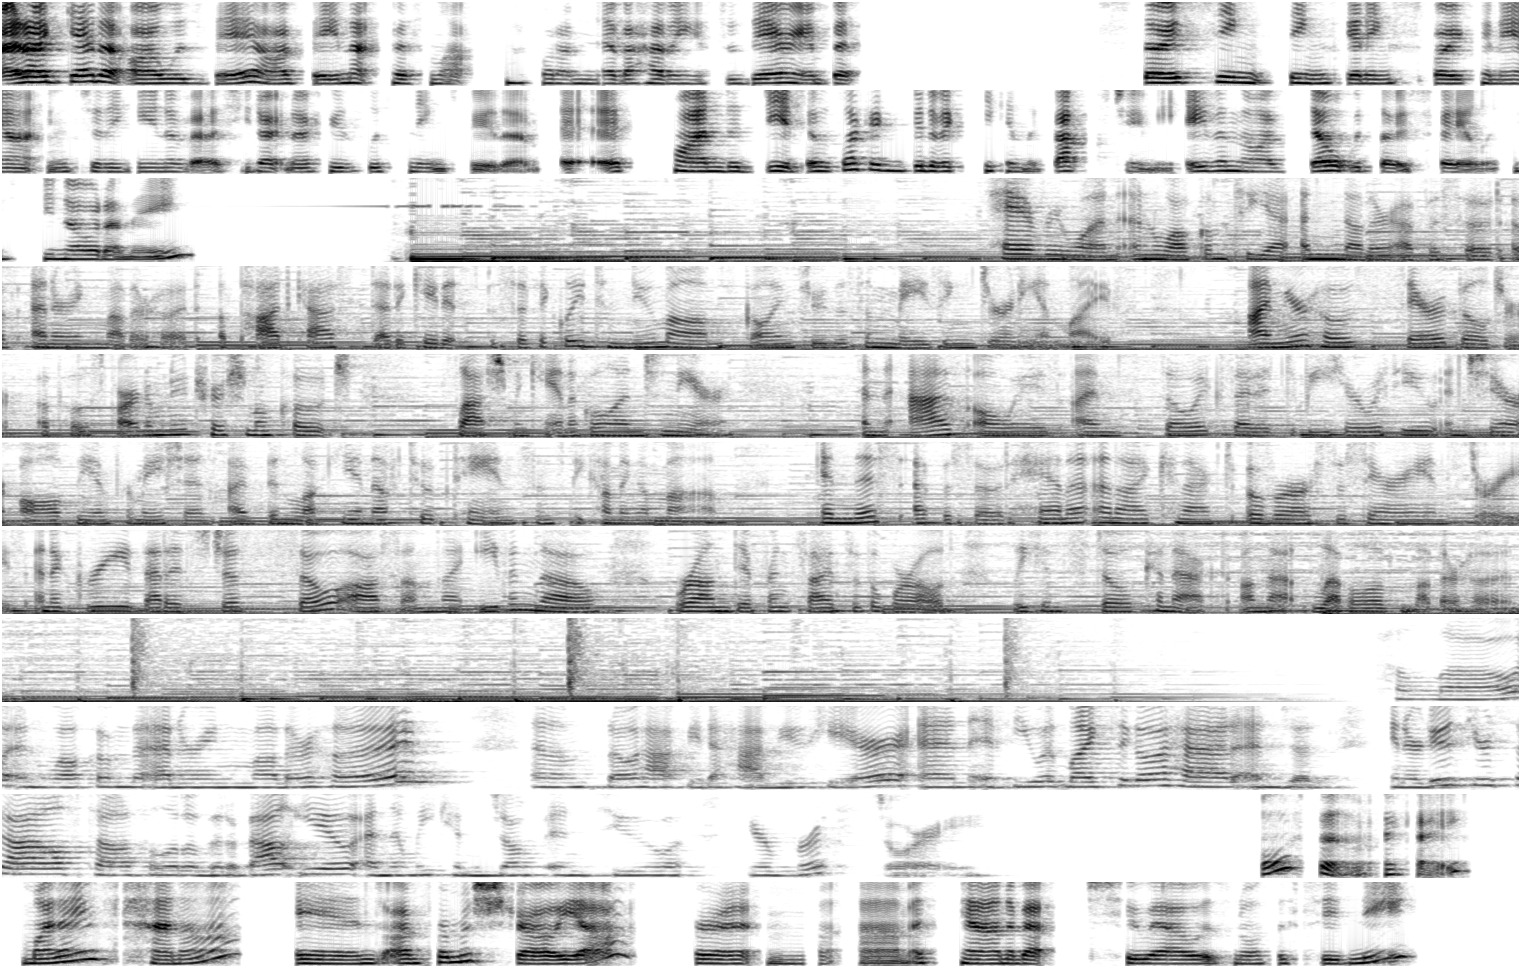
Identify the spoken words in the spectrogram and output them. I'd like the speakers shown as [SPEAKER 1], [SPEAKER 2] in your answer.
[SPEAKER 1] and I get it. I was there. I've been that person like, oh my God, I'm never having a cesarean. But those thing, things getting spoken out into the universe, you don't know who's listening to them. It, it kind of did. It was like a bit of a kick in the guts to me, even though I've dealt with those feelings. Do you know what I mean?
[SPEAKER 2] Hey everyone, and welcome to yet another episode of Entering Motherhood, a podcast dedicated specifically to new moms going through this amazing journey in life. I'm your host, Sarah Bilger, a postpartum nutritional coach slash mechanical engineer. And as always, I'm so excited to be here with you and share all of the information I've been lucky enough to obtain since becoming a mom. In this episode, Hannah and I connect over our cesarean stories and agree that it's just so awesome that even though we're on different sides of the world, we can still connect on that level of motherhood. And welcome to Entering Motherhood and I'm so happy to have you here. And if you would like to go ahead and just introduce yourself, tell us a little bit about you, and then we can jump into your birth story.
[SPEAKER 1] Awesome. Okay. My name's Hannah, and I'm from Australia, from um, a town about two hours north of Sydney.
